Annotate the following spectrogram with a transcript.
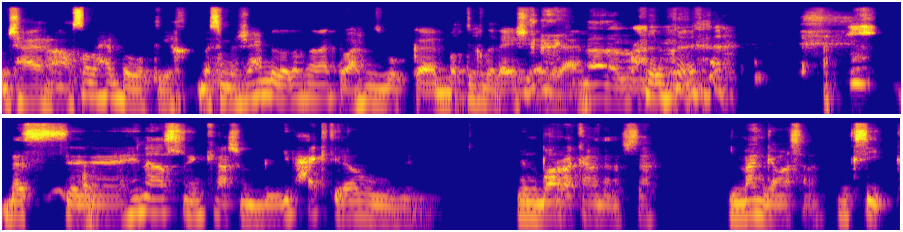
مش عارف أنا أصلا بحب البطيخ بس مش بحب لدرجة إن أنا أكتب على الفيسبوك البطيخ ده العيش يا جدعان. لا لا بس آه، هنا أصلا يمكن عشان بنجيب حاجات كتير قوي من من بره كندا نفسها. المانجا مثلا مكسيك.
